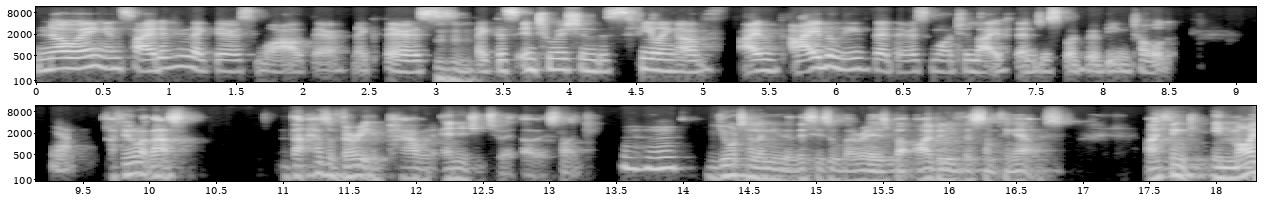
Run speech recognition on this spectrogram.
knowing inside of you like there's more out there. Like there's mm -hmm. like this intuition this feeling of i i believe that there's more to life than just what we're being told. Yeah. I feel like that's that has a very empowered energy to it though. It's like mm -hmm. you're telling me that this is all there is but i believe there's something else. I think in my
